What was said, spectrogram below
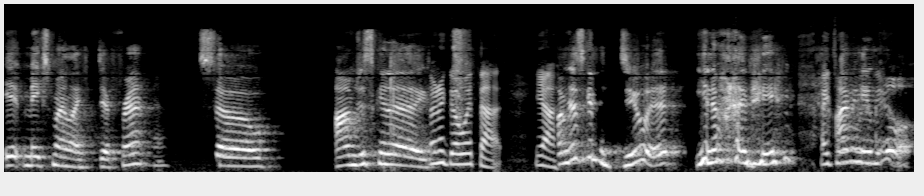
it makes my life different Yeah. so i'm just gonna I'm to go with that. Yeah. I'm just to do it. You know what I mean? I totally mean, well,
